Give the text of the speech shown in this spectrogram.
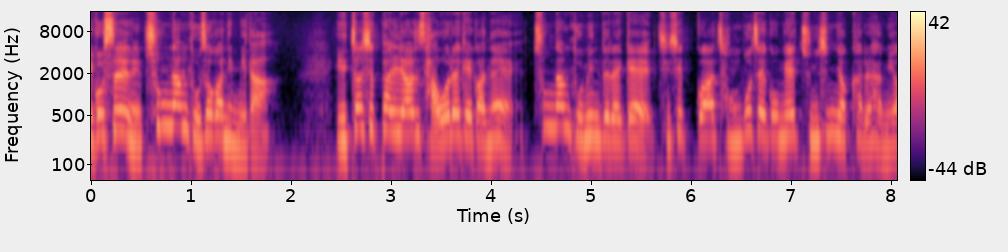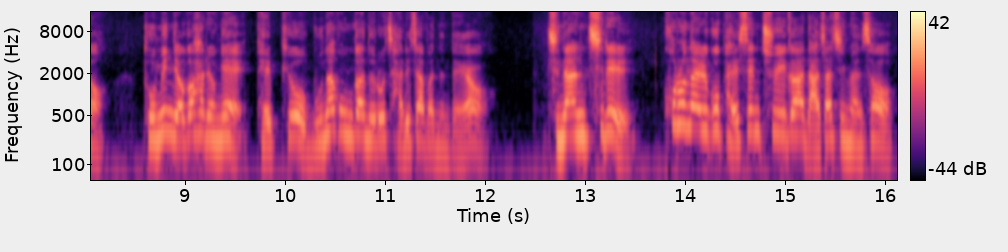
이곳은 충남 도서관입니다. 2018년 4월에 개관해 충남 도민들에게 지식과 정보 제공의 중심 역할을 하며 도민 여가 활용의 대표 문화 공간으로 자리 잡았는데요. 지난 7일 코로나19 발생 추이가 낮아지면서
